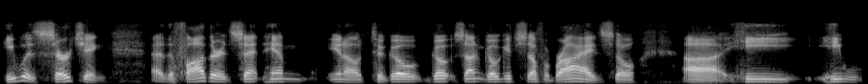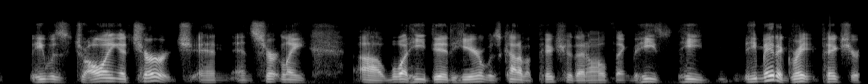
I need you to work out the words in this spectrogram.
He was searching. Uh, the father had sent him you know to go go son go get yourself a bride. So uh, he he he was drawing a church and and certainly uh, what he did here was kind of a picture of that whole thing. But he's he he made a great picture,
